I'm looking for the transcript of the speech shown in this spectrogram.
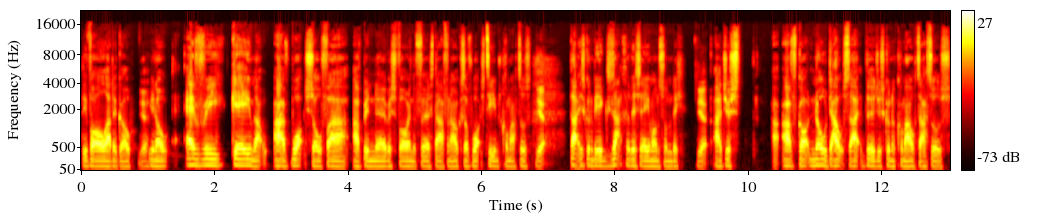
They've all had a go. Mm-hmm. Yeah. You know, every game that I've watched so far, I've been nervous for in the first half an hour because I've watched teams come at us. Yeah. That is going to be exactly the same on Sunday. Yeah. I just, I've got no doubts that they're just going to come out at us,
